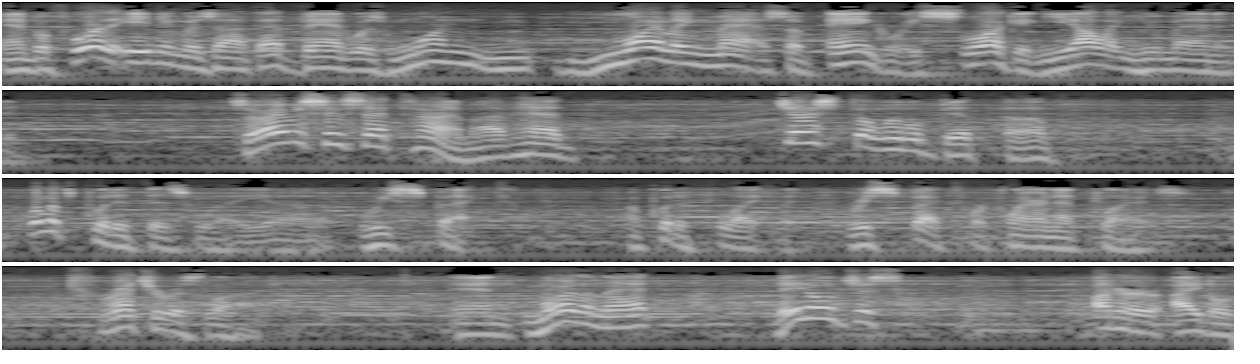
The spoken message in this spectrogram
And before the evening was out, that band was one moiling mass of angry, slugging, yelling humanity. So ever since that time, I've had just a little bit of well, let's put it this way uh, respect. I'll put it politely respect for clarinet players. Treacherous lot. And more than that, they don't just utter idle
